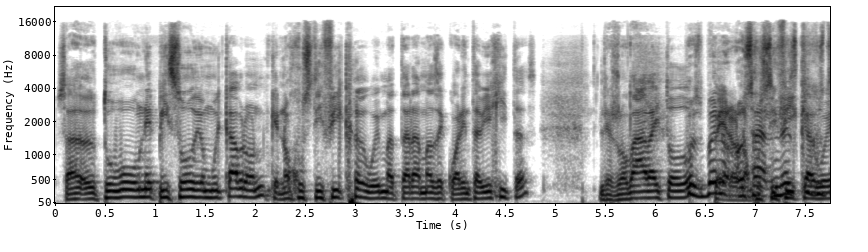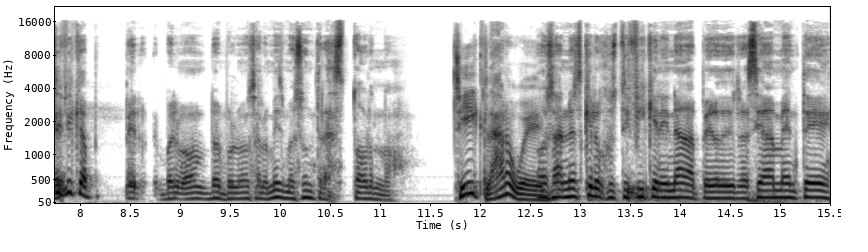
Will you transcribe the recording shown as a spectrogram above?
O sea, tuvo un episodio muy cabrón que no justifica, güey, matar a más de 40 viejitas. Les robaba y todo, Pues bueno, pero o no sea, no es justifica, que justifica, pero volvemos a lo mismo, es un trastorno. Sí, claro, güey. O sea, no es que lo justifique ni nada, pero desgraciadamente,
